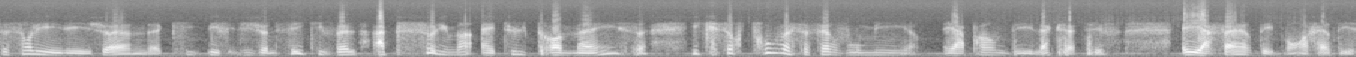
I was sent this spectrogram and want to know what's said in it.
Ce sont les, les jeunes qui, les, les, jeunes filles qui veulent absolument être ultra minces et qui se retrouvent à se faire vomir et à prendre des laxatifs et à faire des bon à faire des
